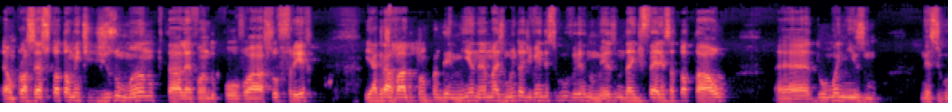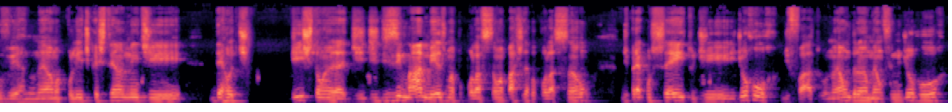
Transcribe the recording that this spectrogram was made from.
É um processo totalmente desumano que está levando o povo a sofrer e agravado com a pandemia, né, mas muito advém desse governo mesmo, da indiferença total é, do humanismo nesse governo. Né, é uma política extremamente derrotista, de, de dizimar mesmo a população, a parte da população, de preconceito, de, de horror, de fato. Não é um drama, é um filme de horror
